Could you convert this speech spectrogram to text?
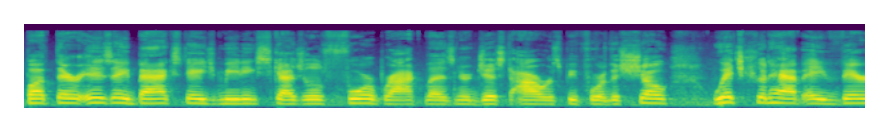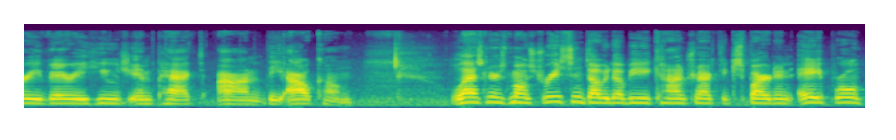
but there is a backstage meeting scheduled for Brock Lesnar just hours before the show, which could have a very, very huge impact on the outcome. Lesnar's most recent WWE contract expired in April,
